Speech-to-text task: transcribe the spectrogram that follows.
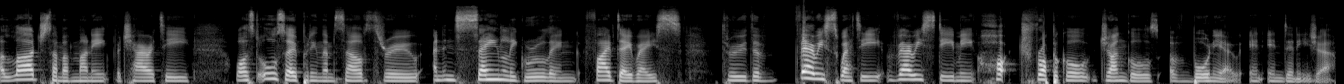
a large sum of money for charity whilst also putting themselves through an insanely grueling five day race through the very sweaty, very steamy, hot tropical jungles of Borneo in Indonesia.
